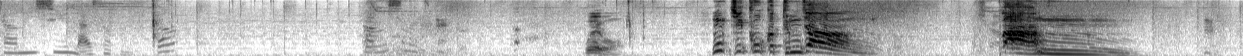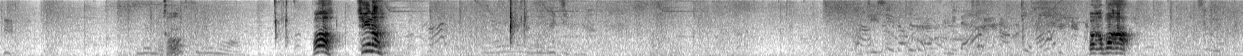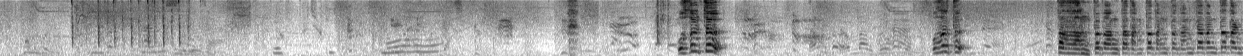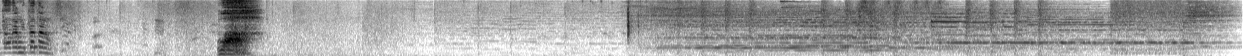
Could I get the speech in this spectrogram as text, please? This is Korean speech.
잠시 나서볼까? 방심하지 마. 뭐야 이거 응 지코커 등장 빵 지인아! 막아, 막아! 오설트! 오설트! 따당, 따당, 따당, 따당, 따당, 따당, 따당, 따당, 따당. 와,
